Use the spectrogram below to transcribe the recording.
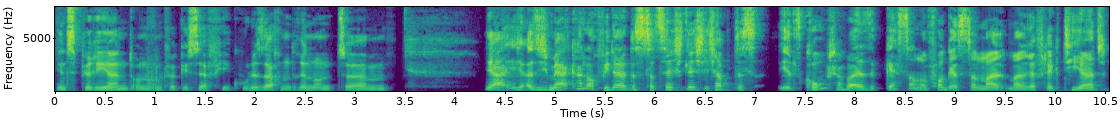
inspirierend und, und wirklich sehr viel coole Sachen drin und ähm, ja, ich, also ich merke halt auch wieder, dass tatsächlich, ich habe das jetzt komischerweise gestern oder vorgestern mal mal reflektiert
